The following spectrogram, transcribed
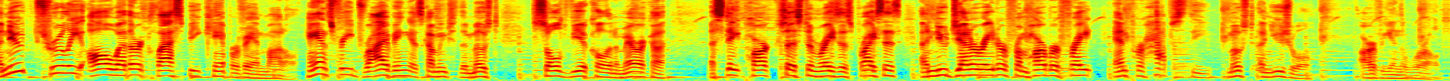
A new truly all weather Class B camper van model. Hands free driving is coming to the most sold vehicle in America. A state park system raises prices, a new generator from Harbor Freight, and perhaps the most unusual RV in the world.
